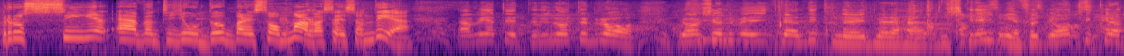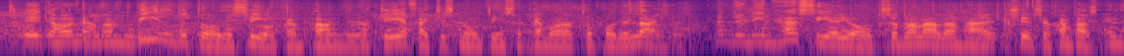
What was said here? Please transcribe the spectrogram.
Rosé även till jordgubbar i sommar, vad sägs om det? Jag vet inte, det låter bra. Jag känner mig väldigt nöjd med den här beskrivningen. För jag tycker att eh, jag har en annan bild av roséchampagner. Att det är faktiskt någonting som kan vara top of the line. Men du Linn, här ser jag också bland alla de här tjusiga champagne. En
